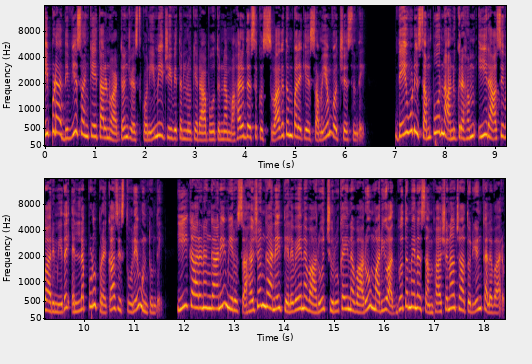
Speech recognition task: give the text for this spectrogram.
ఇప్పుడు ఆ దివ్య సంకేతాలను అర్థం చేసుకొని మీ జీవితంలోకి రాబోతున్న మహర్దశకు స్వాగతం పలికే సమయం వచ్చేసింది. దేవుడి సంపూర్ణ అనుగ్రహం ఈ రాశివారి మీద ఎల్లప్పుడూ ప్రకాశిస్తూనే ఉంటుంది. ఈ కారణంగానే మీరు సహజంగానే తెలివైన వారు చురుకైన వారు మరియు అద్భుతమైన సంభాషణ చాతుర్యం కలవారు.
